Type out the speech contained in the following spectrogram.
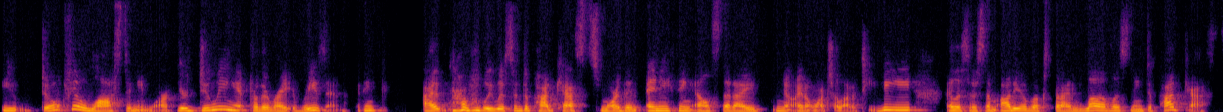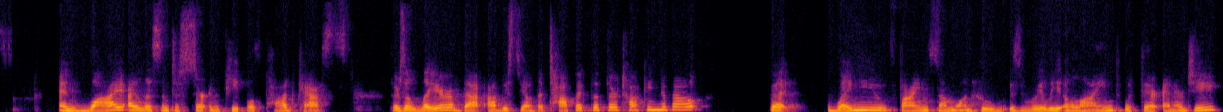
you don't feel lost anymore. You're doing it for the right reason. I think I probably listen to podcasts more than anything else that I you know. I don't watch a lot of TV. I listen to some audiobooks, but I love listening to podcasts and why I listen to certain people's podcasts. There's a layer of that, obviously, of the topic that they're talking about. But when you find someone who is really aligned with their energy,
